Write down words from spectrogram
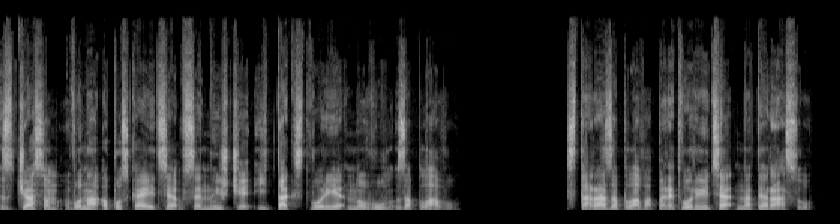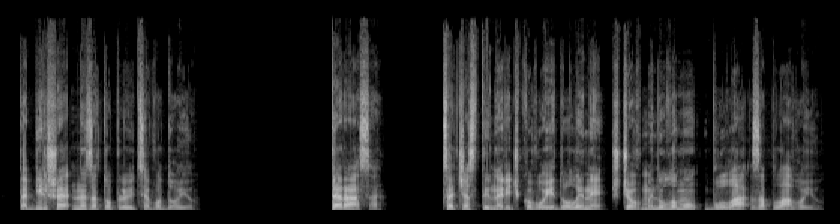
З часом вона опускається все нижче і так створює нову заплаву. Стара заплава перетворюється на терасу та більше не затоплюється водою. Тераса це частина річкової долини, що в минулому була заплавою.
